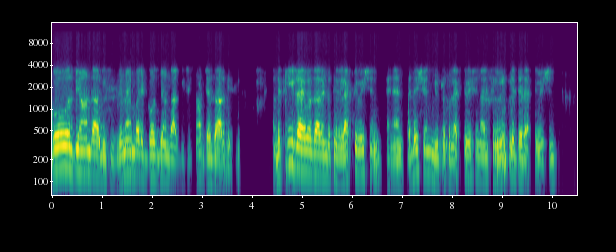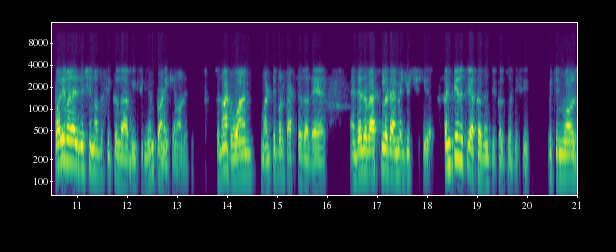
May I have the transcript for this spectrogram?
goes beyond the RBCs. Remember, it goes beyond the RBCs, not just the RBCs. And the key drivers are endothelial activation, enhanced adhesion, neutrophil activation, alpha-platelet activation, polymerization of the sickle RBCs, and chronic hemolysis. So not one, multiple factors are there. And there's a vascular damage which uh, continuously occurs in sickle cell disease, which involves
